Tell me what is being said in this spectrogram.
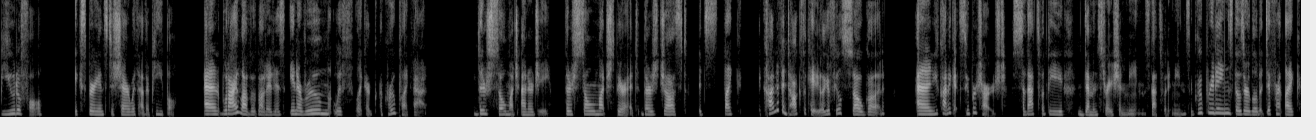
beautiful experience to share with other people. And what I love about it is in a room with like a, a group like that, there's so much energy there's so much spirit. There's just, it's like kind of intoxicating. Like it feels so good. And you kind of get supercharged. So that's what the demonstration means. That's what it means. Group readings, those are a little bit different. Like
